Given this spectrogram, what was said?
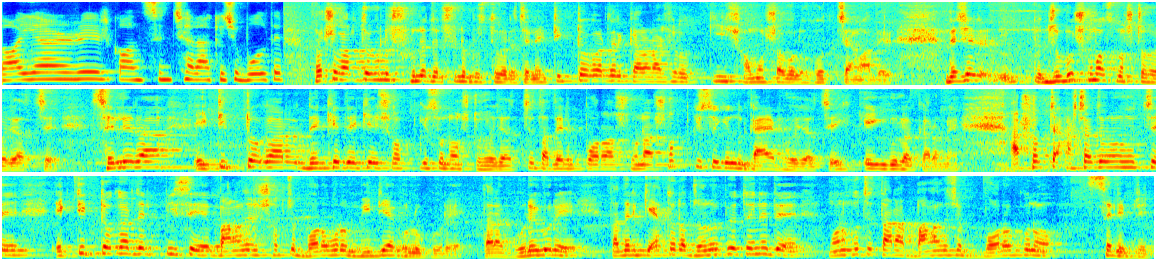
লয়ারের কনসেন্ট ছাড়া কিছু বলতে দর্শক আলোচনাগুলো শুনেছেন শুনে বুঝতে পেরেছেন। এই টিকটকারদের কারণে আসলে কী সমস্যাগুলো হচ্ছে আমাদের? দেশের যুব সমাজ নষ্ট হয়ে যাচ্ছে। ছেলেরা এই টিকটকার দেখে দেখে সব কিছু নষ্ট হয়ে যাচ্ছে, তাদের পড়াশোনা সব কিছু কিন্তু গায়েব হয়ে যাচ্ছে এই, এইগুলোর কারণে। আর সবচেয়ে আশ্চর্যজনক হচ্ছে, এই টিকটকারদের পিছে বাংলাদেশের সবচেয়ে বড় বড় মিডিয়াগুলো ঘুরে। তারা ঘুরে ঘুরে তাদেরকে এতটা জনপ্রিয়তা এনে দেয়, মনে হচ্ছে তারা বাংলাদেশের বড় কোনো সেলিব্রিটি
